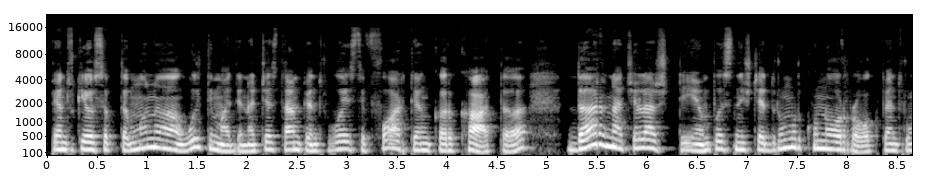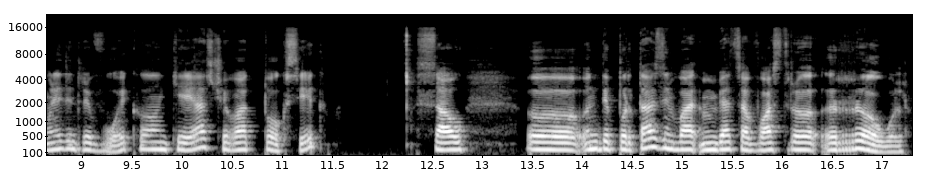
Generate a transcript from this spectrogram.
Pentru că e o săptămână, ultima din acest an pentru voi este foarte încărcată, dar în același timp sunt niște drumuri cu noroc pentru unii dintre voi că încheiați ceva toxic sau uh, îndepărtați în, în viața voastră răul.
